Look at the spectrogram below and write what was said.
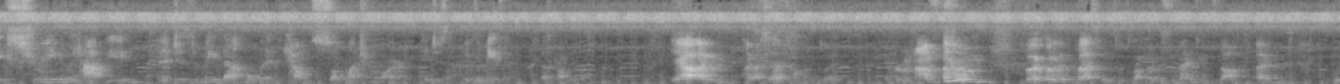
extremely happy, and it just made that moment count so much more. It just, it was amazing. That's probably what. Yeah, I'm. I've actually had a conflict, but everyone has. Um, but one of the best ones was when we were cementing stuff, and we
